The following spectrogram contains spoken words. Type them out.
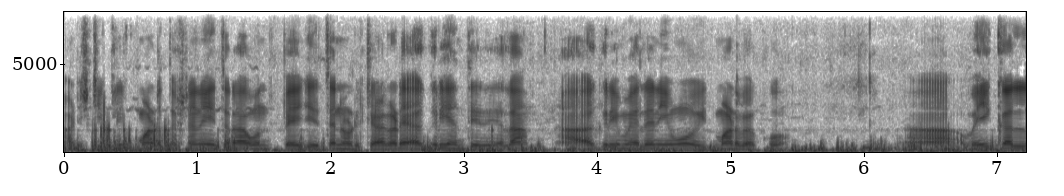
ಆ ಡಿಸ್ಟಿಕ್ ಕ್ಲಿಕ್ ಮಾಡಿದ ತಕ್ಷಣ ಈ ಥರ ಒಂದು ಪೇಜ್ ಇರುತ್ತೆ ನೋಡಿ. ಕೆಳಗಡೆ ಅಗ್ರಿ ಅಂತ ಇದೆಯಲ್ಲ, ಆ ಅಗ್ರಿ ಮೇಲೆ ನೀವು ಇದು ಮಾಡಬೇಕು. ವೆಹಿಕಲ್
